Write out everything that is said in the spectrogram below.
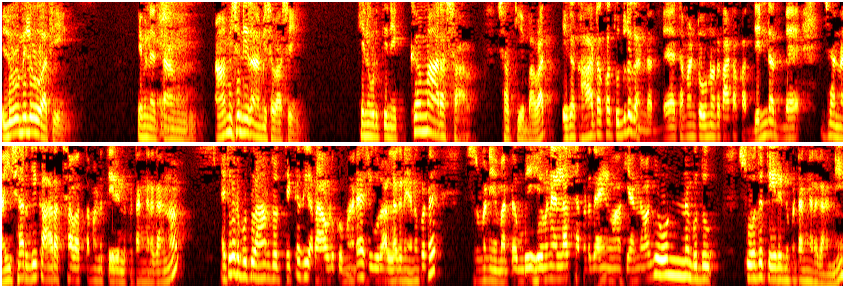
එළෝ මෙලෝ වශයෙන් එහෙම නැත්නම් ආමිෂ නිර්ආමිෂ වශයෙන් කිනුර තියෙන එකම අරසාව සතිය බවත් ඒක කාටවත් උදුර ගන්නත් බෑ. Tamanට ඕනකට කාටවත් දෙන්නත් බෑ. නිසා නයිසાર્ගික ආරක්ෂාවක් Tamanට තේරෙන්න පටන් අර ගන්නවා එතකොට බුදුහාමුදුරුත් එක්ක රාහුල කුමාරයා සිවුර අල්ලගෙන යනකොට ශ්‍රමණේ මට උඹේ හේවණල්ලස් අපට දැනෙනවා කියන වගේ ඕන්න බුදු සුවද තේරෙන්න පටන් අරගන්නේ.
